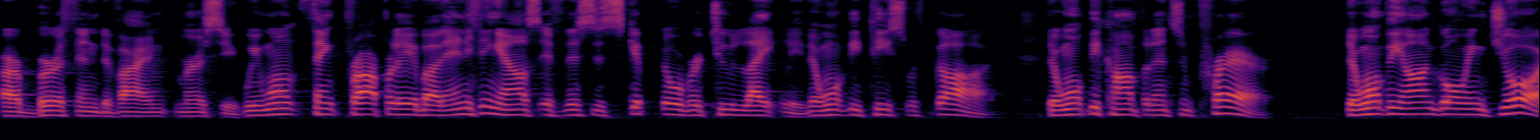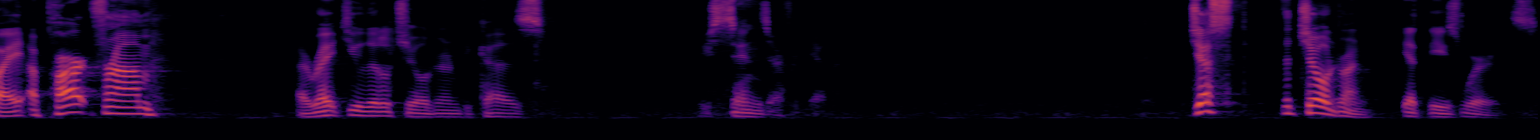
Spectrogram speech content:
our birth in divine mercy. We won't think properly about anything else if this is skipped over too lightly. There won't be peace with God. There won't be confidence in prayer. There won't be ongoing joy apart from, I write to you, little children, because your sins are forgiven. Just the children get these words.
